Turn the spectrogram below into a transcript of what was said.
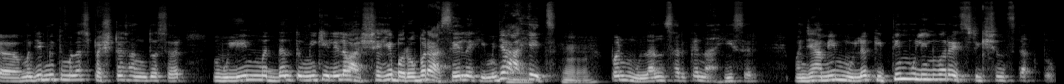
अं, म्हणजे मी तुम्हाला स्पष्ट सांगतो सर मुलींबद्दल तुम्ही केलेलं भाष्य हे बरोबर असेलही म्हणजे आहेच. हम्म. पण मुलांसारखं नाही सर म्हणजे आम्ही मुलं किती मुलींवर रेस्ट्रिक्शन्स टाकतो?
